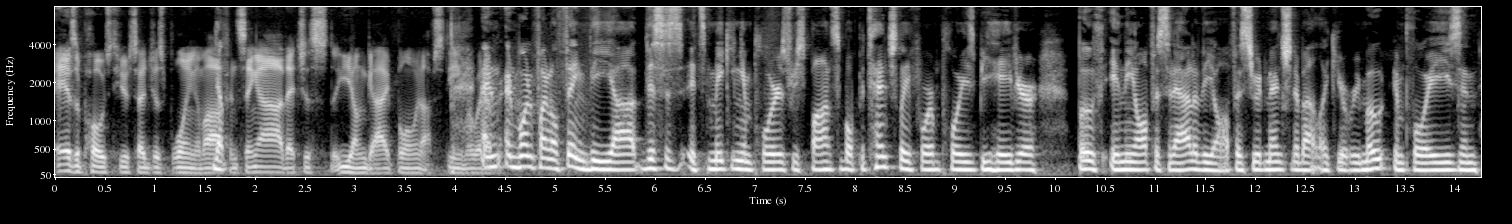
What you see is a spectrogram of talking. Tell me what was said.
as opposed to you said just blowing them off yep. and saying, ah, that's just a young guy blowing off steam or whatever. And, and one final thing, the uh, this is it's making employers responsible potentially for employees' behavior both in the office and out of the office. You had mentioned about like your remote employees and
